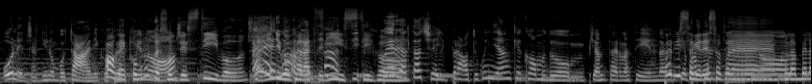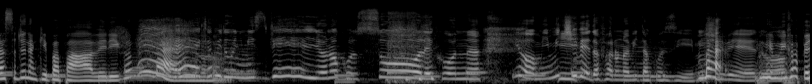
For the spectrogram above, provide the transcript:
o nel giardino botanico. Oh, che comunque no? è suggestivo. Cioè, Eh, io dico no, ma infatti, caratteristico. Poi in realtà c'è il prato, quindi è anche comodo mm, piantare la tenda. Poi visto che adesso terreno- con la bella stagione anche i papaveri. Come Eh, bello. capito? Quindi mi sveglio, no? Col sole, con... Io mi, mi ci vedo a fare una vita così, mi Beh, ci vedo. mi, mi fa piacere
